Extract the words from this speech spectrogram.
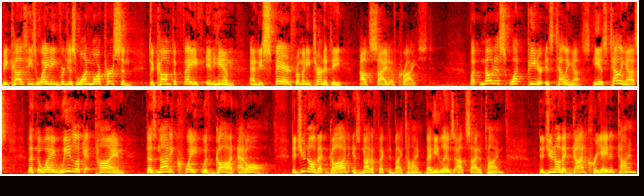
Because he's waiting for just one more person to come to faith in him and be spared from an eternity outside of Christ. But notice what Peter is telling us. He is telling us that the way we look at time does not equate with God at all. Did you know that God is not affected by time? That he lives outside of time? Did you know that God created time?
